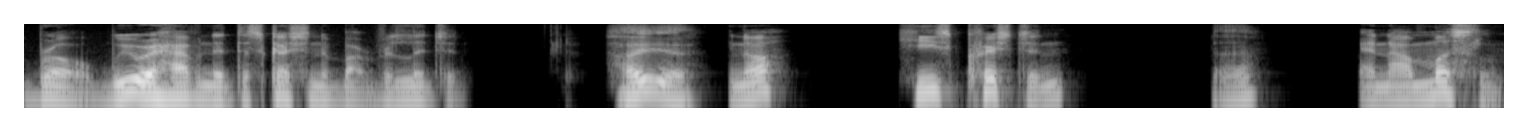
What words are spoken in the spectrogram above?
Bro, we were having a discussion about religion. Oh, yeah? You know, he's Christian, Yeah. and I'm Muslim,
